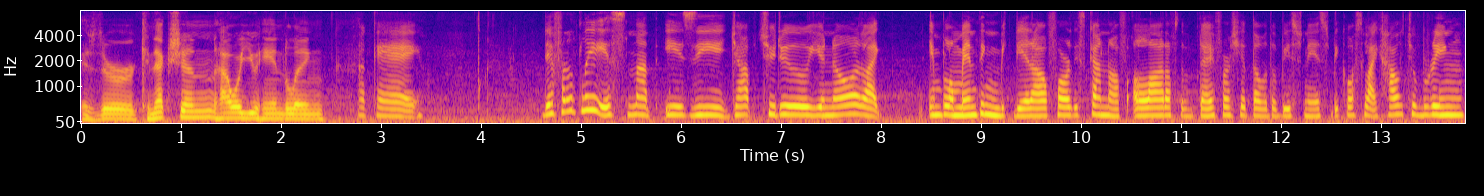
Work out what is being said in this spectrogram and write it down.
Is there a connection? How are you handling? Okay. Definitely it's not easy job to do, you know, like implementing big data for this kind of a lot of the diversity of the business because like how to bring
